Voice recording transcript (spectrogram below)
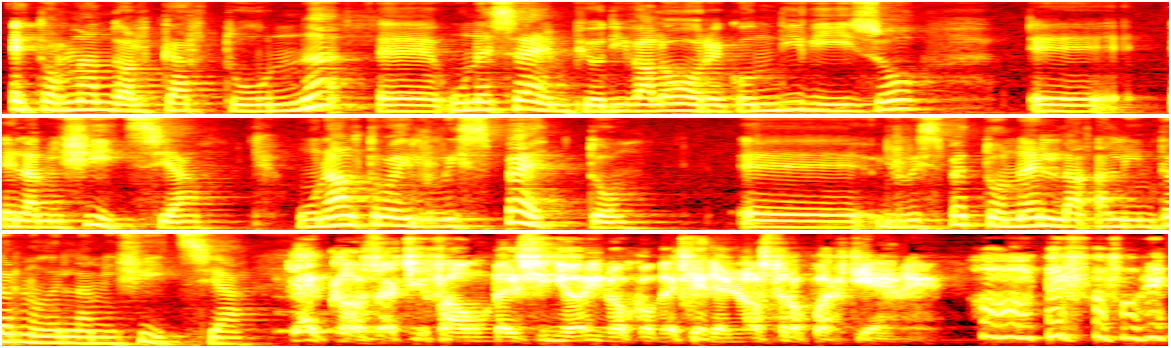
E tornando al cartoon, eh, un esempio di valore condiviso eh, è l'amicizia, un altro è il rispetto, eh, il rispetto all'interno dell'amicizia. Che cosa ci fa un bel signorino come te nel nostro quartiere? Oh, per favore,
